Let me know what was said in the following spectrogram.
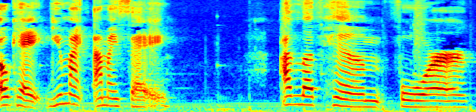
okay, you might I might say I love him for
